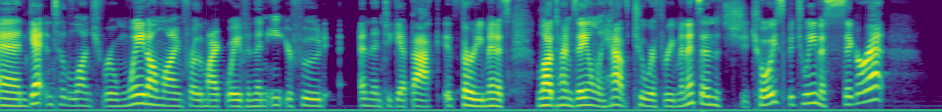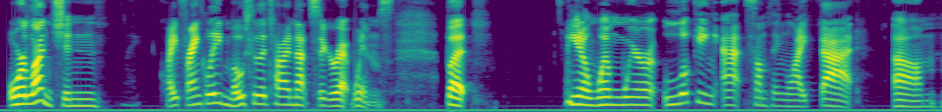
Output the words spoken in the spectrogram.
and get into the lunchroom, wait online for the microwave, and then eat your food and then to get back at 30 minutes. A lot of times they only have two or three minutes, and it's a choice between a cigarette or lunch. And quite frankly, most of the time that cigarette wins. But, you know, when we're looking at something like that, um,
